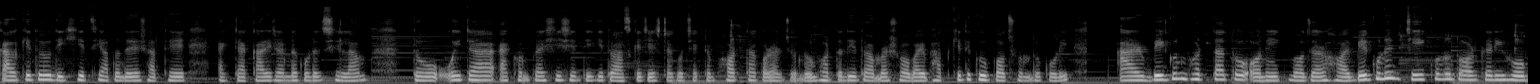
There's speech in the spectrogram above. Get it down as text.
কালকে তো দেখিয়েছি আপনাদের সাথে একটা কারি রান্না করেছিলাম। তো ওইটা এখন প্রায় শেষের দিকে। তো আজকে চেষ্টা করছি একটা ভর্তা করার জন্য। ভর্তা দিয়ে তো আমরা সবাই ভাত খেতে খুব পছন্দ করি। আর বেগুন ভর্তা তো অনেক মজার হয়। বেগুনের যে কোনো তরকারি হোক,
